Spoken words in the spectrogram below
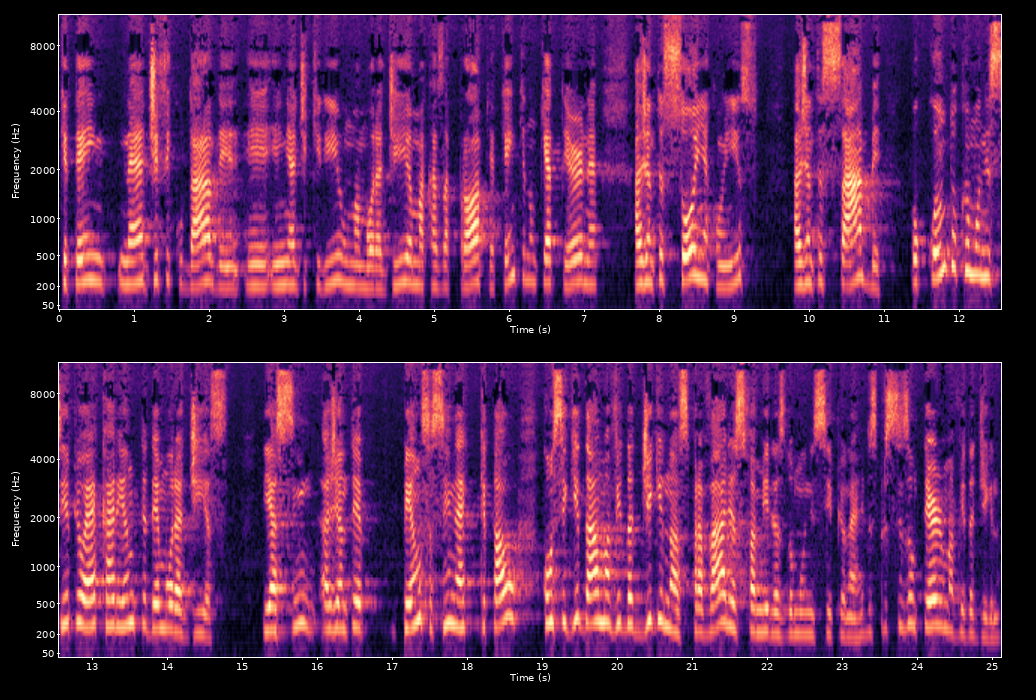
que tem né, dificuldade em, em adquirir uma moradia, uma casa própria. Quem que não quer ter, né? A gente sonha com isso a gente sabe o quanto que o município é carente de moradias. E assim a gente pensa assim, né, que tal conseguir dar uma vida digna para várias famílias do município, né? Eles precisam ter uma vida digna,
